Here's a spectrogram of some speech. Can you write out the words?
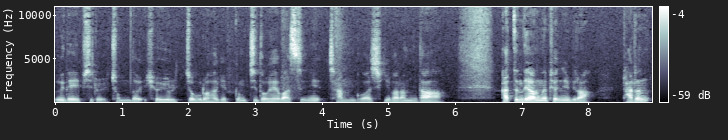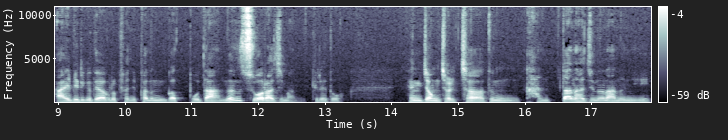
의대 입시를 좀 더 효율적으로 하게끔 지도해 왔으니 참고하시기 바랍니다. 같은 대학 내 편입이라 다른 아이비리그 대학으로 편입하는 것보다는 수월하지만 그래도 행정 절차 등 간단하지는 않으니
